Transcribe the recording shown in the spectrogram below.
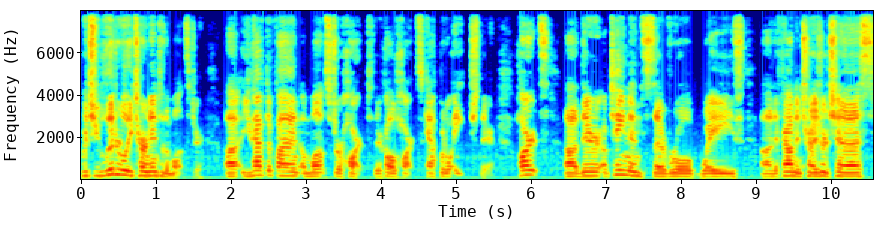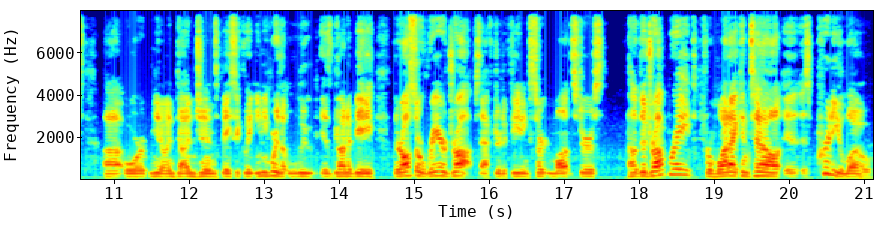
which you literally turn into the monster. Uh, you have to find a monster heart. They're called hearts, capital H there. Hearts, uh, they're obtained in several ways. Uh, they're found in treasure chests, uh, or you know in dungeons basically anywhere that loot is going to be they're also rare drops after defeating certain monsters uh, the drop rate from what i can tell is, pretty low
